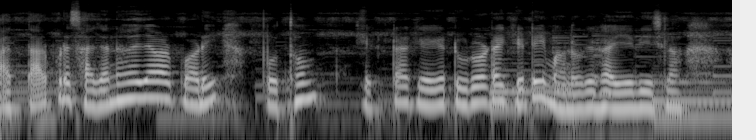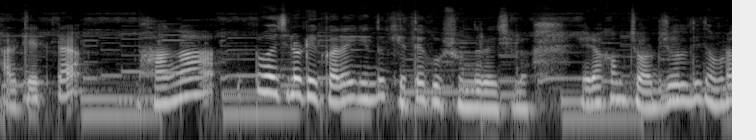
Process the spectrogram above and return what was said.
আর তারপরে সাজানো হয়ে যাওয়ার পরেই প্রথম কেকটা, কেকের টুকরোটা কেটেই মানুকে খাইয়ে দিয়েছিলাম। আর কেকটা ভাঙা হয়েছিল ঠিক কথাই, কিন্তু খেতে খুব সুন্দর হয়েছিলো। এরকম চটজলদি তোমরা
